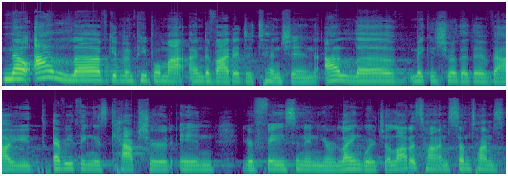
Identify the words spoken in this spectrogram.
no, I love giving people my undivided attention. I love making sure that they're valued. Everything is captured in your face and in your language. A lot of times, sometimes,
